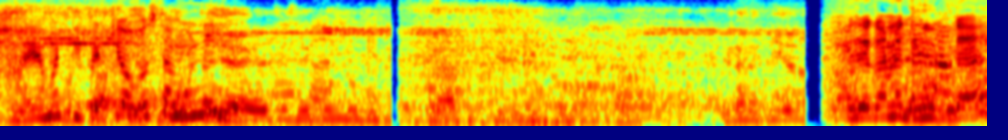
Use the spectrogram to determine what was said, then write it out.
ভাই আমার টিপের কি অবস্থা মনে যেখানে ধূপ দেয়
